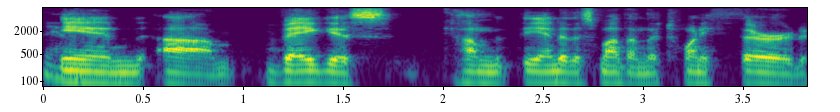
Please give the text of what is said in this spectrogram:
yeah. in um, Vegas come at the end of this month on the 23rd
